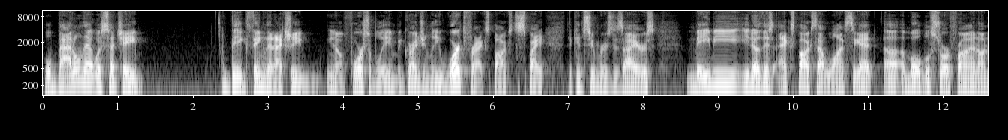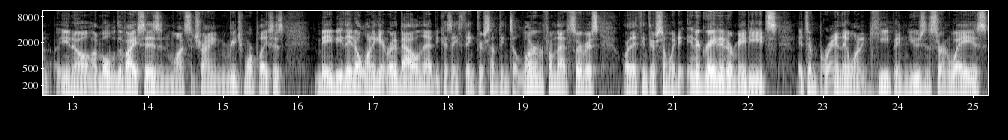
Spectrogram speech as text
well, Battle.net was such a big thing that actually, you know, forcibly and begrudgingly worked for Xbox despite the consumer's desires. Maybe, you know, this Xbox that wants to get a, a mobile storefront on, you know, on mobile devices and wants to try and reach more places. Maybe they don't want to get rid of Battle.net because they think there's something to learn from that service, or they think there's some way to integrate it, or maybe it's it's a brand they want to keep and use in certain ways.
